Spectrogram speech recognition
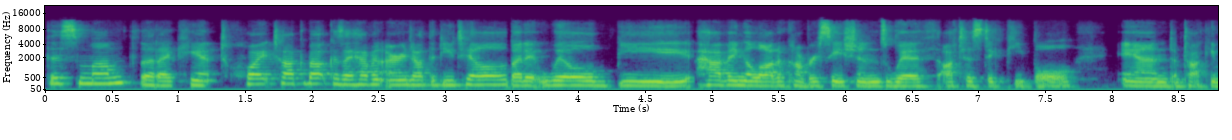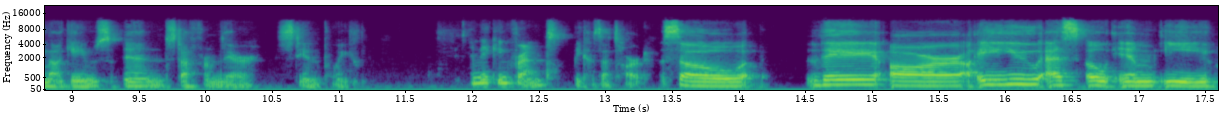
this month that I can't quite talk about because I haven't ironed out the detail, but it will be having a lot of conversations with autistic people and I'm talking about games and stuff from their standpoint and making friends because that's hard. So they are A U S O M E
